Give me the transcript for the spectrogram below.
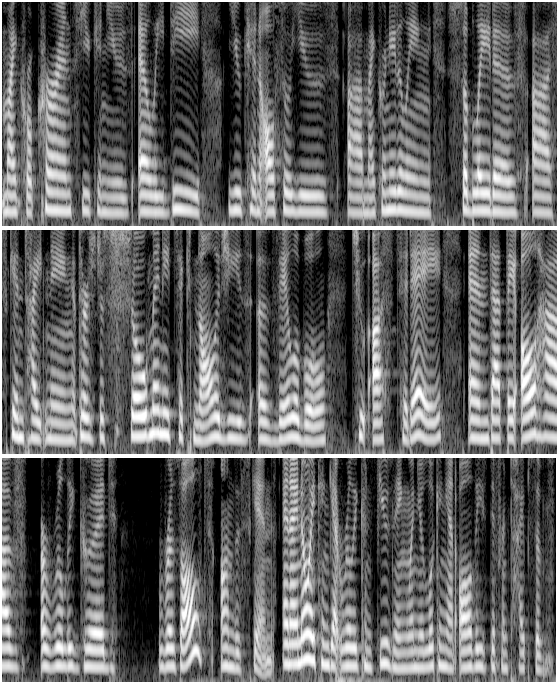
microcurrents, you can use LED, you can also use uh, microneedling, sublative, uh, skin tightening. There's just so many technologies available to us today, and that they all have a really good result on the skin. And I know it can get really confusing when you're looking at all these different types of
